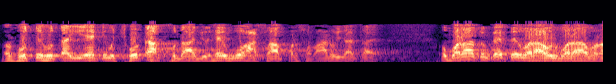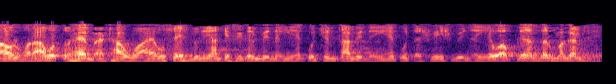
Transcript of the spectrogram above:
اور ہوتے ہوتا یہ ہے کہ وہ چھوٹا خدا جو ہے وہ آساب پر سوار ہو جاتا ہے۔ اور بڑا تو کہتے ہیں وراول ورا وراول ورا، وہ تو ہے بیٹھا ہوا ہے، اسے اس دنیا کی فکر بھی نہیں ہے، کوئی چنتا بھی نہیں ہے، کوئی تشویش بھی نہیں ہے، وہ اپنے اندر مگن ہے۔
